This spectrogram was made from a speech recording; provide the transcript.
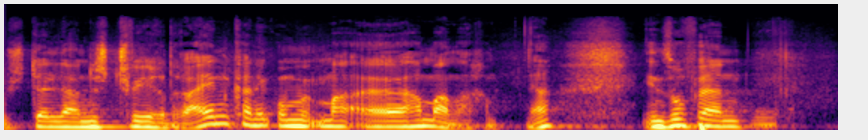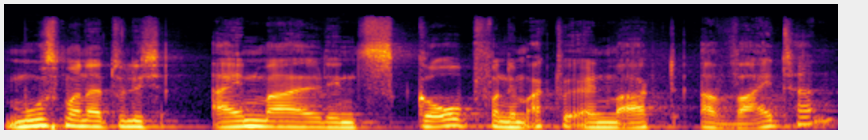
stelle da nicht Schweres rein, kann ich auch mit dem äh, Hammer machen. Ja? Insofern muss man natürlich einmal den Scope von dem aktuellen Markt erweitern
